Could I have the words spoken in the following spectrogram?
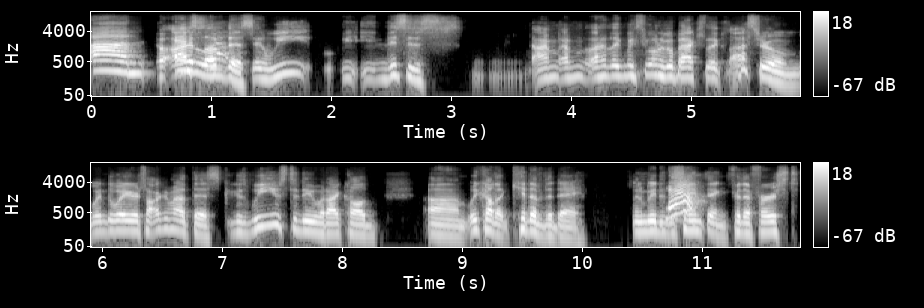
Um, I love so- this, and we, we this is I'm, I'm like makes me want to go back to the classroom when the way you're talking about this because we used to do what I called um we called it kid of the day and we did yeah. the same thing for the first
